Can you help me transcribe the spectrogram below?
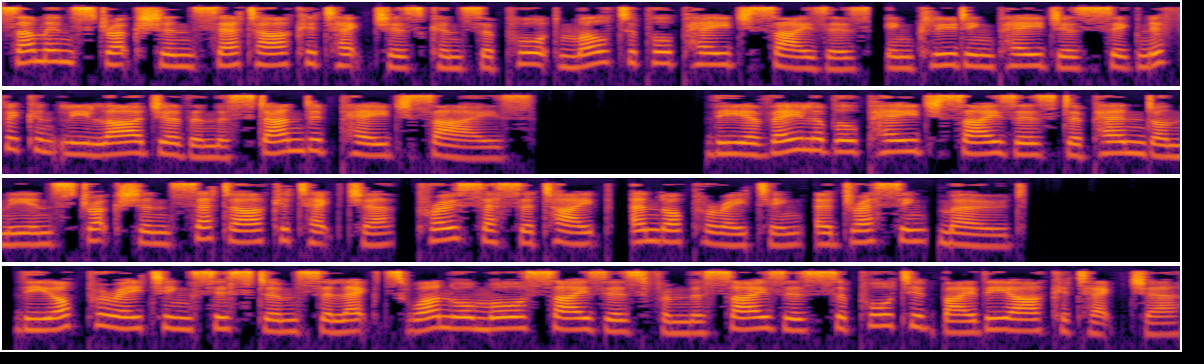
Some instruction set architectures can support multiple page sizes, including pages significantly larger than the standard page size. The available page sizes depend on the instruction set architecture, processor type, and operating addressing mode. The operating system selects one or more sizes from the sizes supported by the architecture.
